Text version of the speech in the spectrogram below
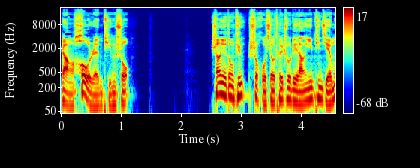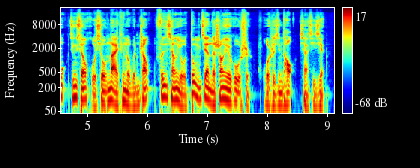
让后人评说。商业洞听是虎嗅推出的一档音频节目，精选虎嗅耐听的文章，分享有洞见的商业故事。我是金涛，下期见。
